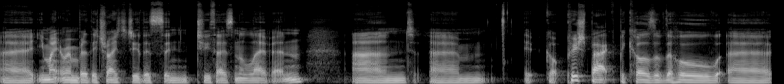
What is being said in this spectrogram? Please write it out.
Uh, you might remember they tried to do this in 2011 and um, it got pushed back because of the whole uh,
